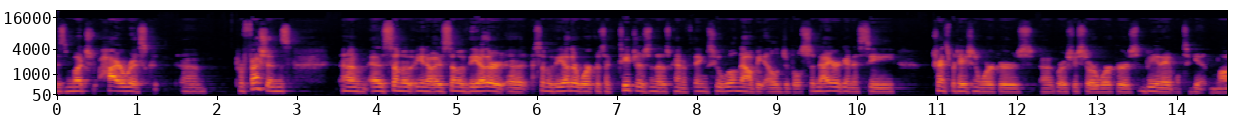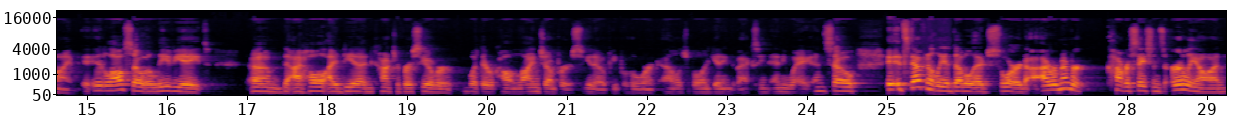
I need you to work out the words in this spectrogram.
as much high risk um, professions um, as some of you know as some of the other uh, some of the other workers like teachers and those kind of things who will now be eligible. So now you're going to see transportation workers, uh, grocery store workers being able to get in line. It'll also alleviate um, the whole idea and controversy over what they were calling line jumpers, you know, people who weren't eligible and getting the vaccine anyway. And so it's definitely a double edged sword. I remember conversations early on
